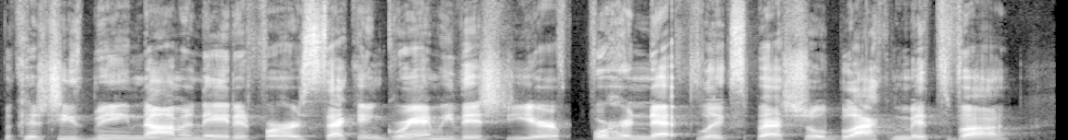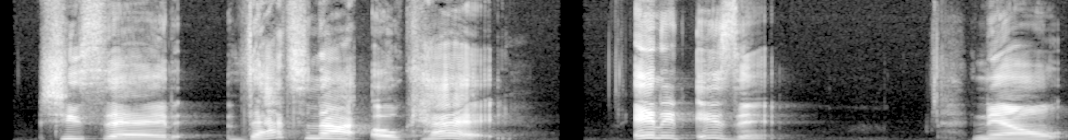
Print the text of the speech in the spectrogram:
because she's being nominated for her second Grammy this year for her Netflix special Black Mitzvah, she said, that's not okay. And it isn't. Now,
